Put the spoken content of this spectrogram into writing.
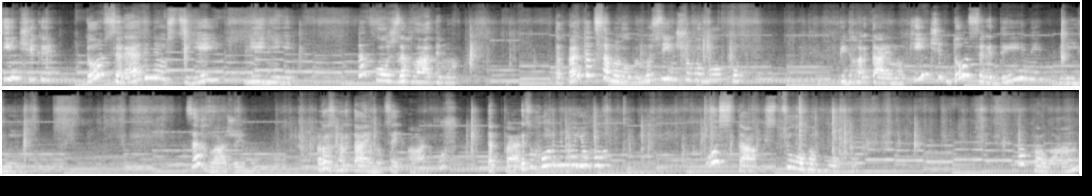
кінчики до середини ось цієї лінії. Також загладимо. Тепер так само робимо з іншого боку. Підгортаємо кінчик до середини лінії. Заглажуємо. Розгортаємо цей аркуш. Тепер згорнемо його ось так, з цього боку. Пополам.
